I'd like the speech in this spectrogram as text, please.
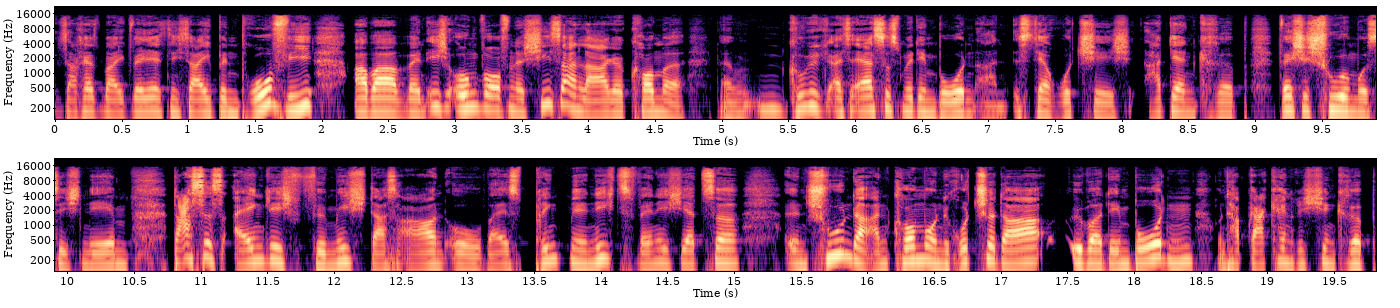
ich sage jetzt mal, ich will jetzt nicht sagen, ich bin Profi, aber wenn ich irgendwo auf eine Schießanlage komme, dann gucke ich als erstes mit dem Boden an. Ist der rutschig? Hat der einen Grip? Welche Schuhe muss ich nehmen? Das ist eigentlich für mich das A und O, weil es bringt mir nichts, wenn ich jetzt äh, in Schuhen da ankomme und rutsche da über den Boden und habe gar keinen richtigen Grip,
